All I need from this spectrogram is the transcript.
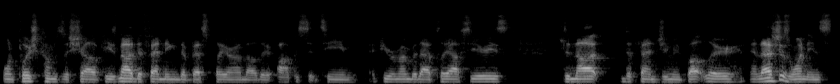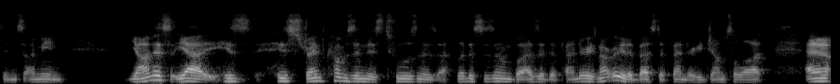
when push comes to shove, he's not defending the best player on the other opposite team. If you remember that playoff series, did not defend Jimmy Butler, and that's just one instance. I mean, Giannis, yeah, his his strength comes in his tools and his athleticism, but as a defender, he's not really the best defender. He jumps a lot. And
